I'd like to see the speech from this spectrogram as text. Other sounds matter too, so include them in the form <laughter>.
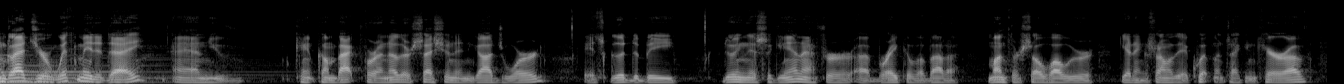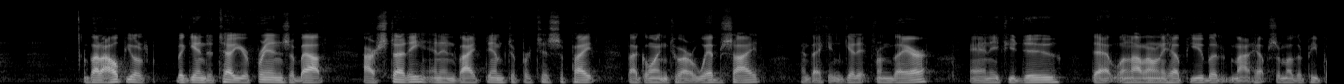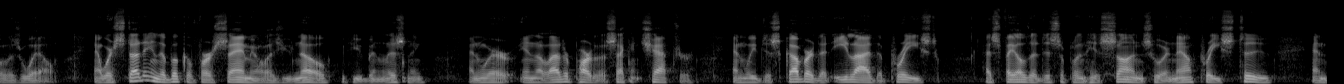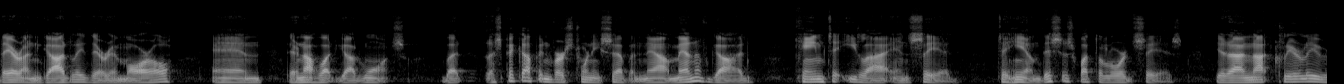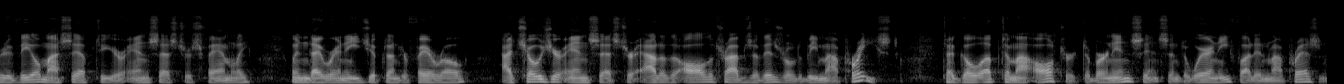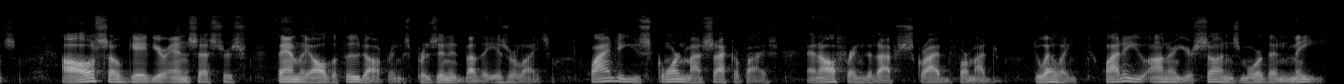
I'm glad you're with me today and you've came, come back for another session in God's Word. It's good to be doing this again after a break of about a month or so while we were getting some of the equipment taken care of. But I hope you'll begin to tell your friends about our study and invite them to participate by going to our website and they can get it from there. And if you do, that will not only help you, but it might help some other people as well. Now, we're studying the book of 1 Samuel, as you know, if you've been listening, and we're in the latter part of the second chapter, and we've discovered that Eli the priest has failed to discipline his sons, who are now priests too, and they're ungodly, they're immoral, and they're not what God wants. But let's pick up in verse 27. Now, a man of God came to Eli and said to him, This is what the Lord says Did I not clearly reveal myself to your ancestors' family when they were in Egypt under Pharaoh? I chose your ancestor out of the, all the tribes of Israel to be my priest, to go up to my altar to burn incense and to wear an ephod in my presence. I also gave your ancestors' family all the food offerings presented by the Israelites. Why do you scorn my sacrifice and offering that I've prescribed for my dwelling? Why do you honor your sons more than me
